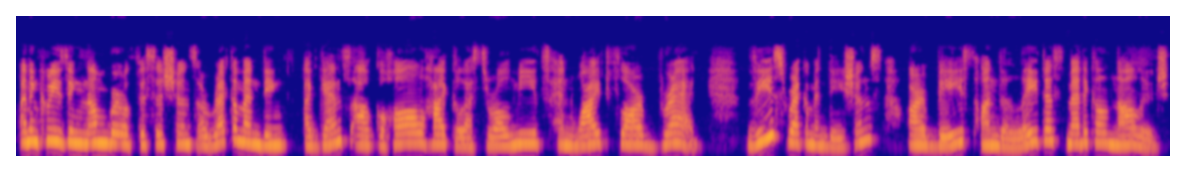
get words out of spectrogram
An increasing number of physicians are recommending against alcohol, high cholesterol meats, and white flour bread. These recommendations are based on the latest medical knowledge,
